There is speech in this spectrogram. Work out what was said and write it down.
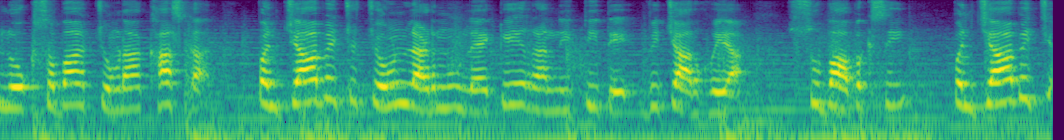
ਲੋਕ ਸਭਾ ਚੋਣਾਂ ਖਾਸ ਕਰ ਪੰਜਾਬ ਵਿੱਚ ਚੋਣ ਲੜਨ ਨੂੰ ਲੈ ਕੇ ਰਣਨੀਤੀ ਤੇ ਵਿਚਾਰ ਹੋਇਆ। ਸੁਭਾਵਕ ਸੀ। ਪੰਜਾਬ ਵਿੱਚ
